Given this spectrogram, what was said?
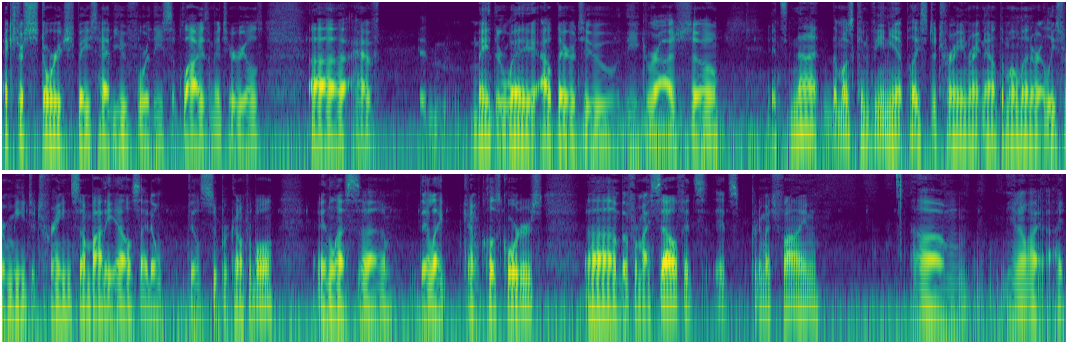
extra storage space have you for the supplies and materials uh, have made their way out there to the garage. So it's not the most convenient place to train right now at the moment, or at least for me to train somebody else. I don't feel super comfortable unless uh, they like kind of close quarters. Um, but for myself, it's it's pretty much fine. Um, you know, I, I,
